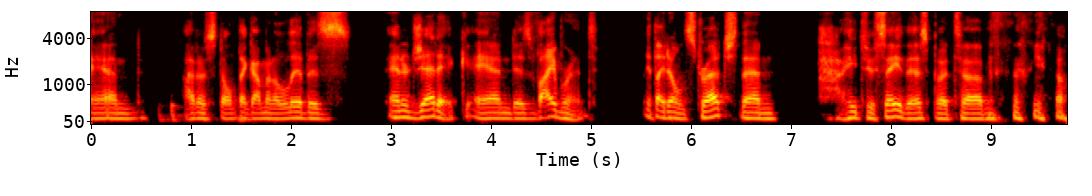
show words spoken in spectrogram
and I just don't think I'm going to live as energetic and as vibrant. If I don't stretch, then I hate to say this, but um, you know,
